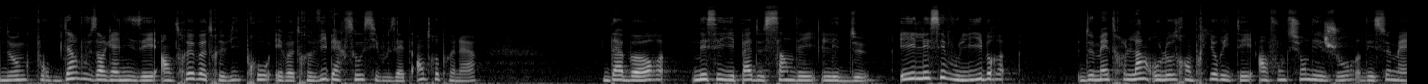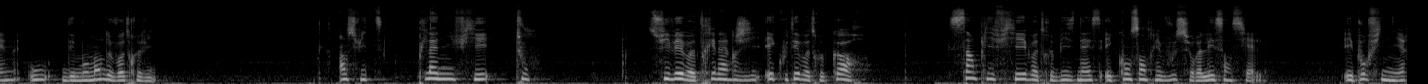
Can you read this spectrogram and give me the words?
Donc pour bien vous organiser entre votre vie pro et votre vie perso si vous êtes entrepreneur, d'abord, n'essayez pas de scinder les deux et laissez-vous libre de mettre l'un ou l'autre en priorité en fonction des jours, des semaines ou des moments de votre vie. Ensuite, planifiez tout. Suivez votre énergie, écoutez votre corps. Simplifiez votre business et concentrez-vous sur l'essentiel. Et pour finir,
